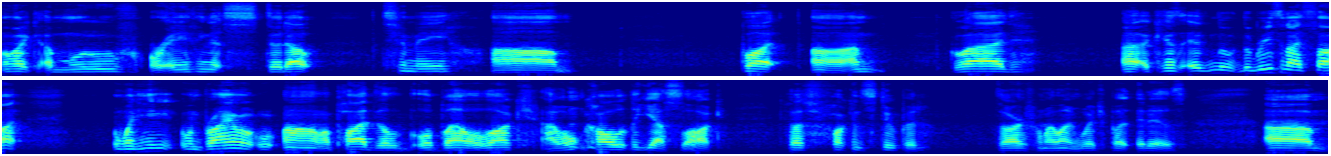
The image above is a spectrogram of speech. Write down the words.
like a move or anything that stood out to me. Um, but uh, I'm glad because uh, the reason I thought when he when Bryan um, applied the LeBell lock, I won't call it the yes lock because that's fucking stupid. Sorry for my language, but it is. Um,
